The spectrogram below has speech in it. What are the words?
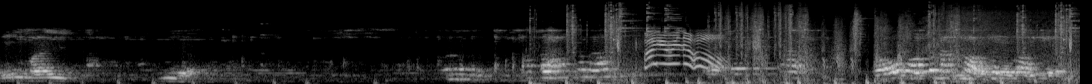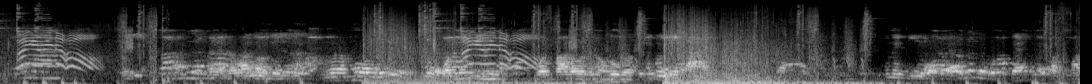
นี่ไม่เยี่ย the hole! Fire in the hole! แม่แต่ว่าเราเนี่ย เวลามองเลย บอลไม่มีบอลปลาเราเป็นของลูกแล้วมันก็เลยหายไม่มีหรอกแก๊สไปปัดมา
